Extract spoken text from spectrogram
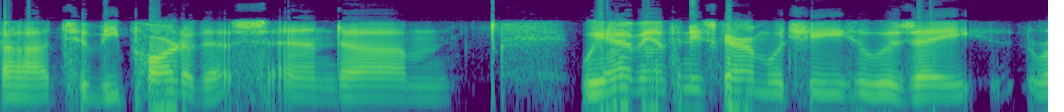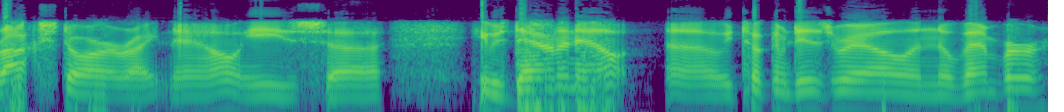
uh, to be part of this, and. Um, we have Anthony Scaramucci, who is a rock star right now. He's uh, he was down and out. Uh, we took him to Israel in November,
